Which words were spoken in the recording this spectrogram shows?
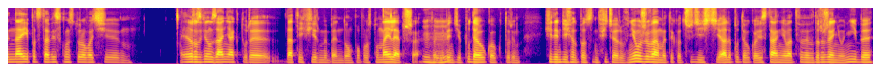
y, na jej podstawie skonstruować y, rozwiązania, które dla tej firmy będą po prostu najlepsze. To nie Mhm. będzie pudełko, którym 70% feature'ów nie używamy, tylko 30, ale pudełko jest tanie, łatwe we wdrożeniu, niby,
